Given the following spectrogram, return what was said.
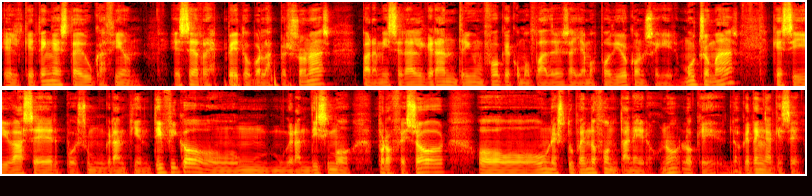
el que tenga esta educación, ese respeto por las personas, para mí será el gran triunfo que como padres hayamos podido conseguir. Mucho más que si va a ser pues un gran científico o un grandísimo profesor o un estupendo fontanero, ¿no? Lo que, lo que tenga que ser.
